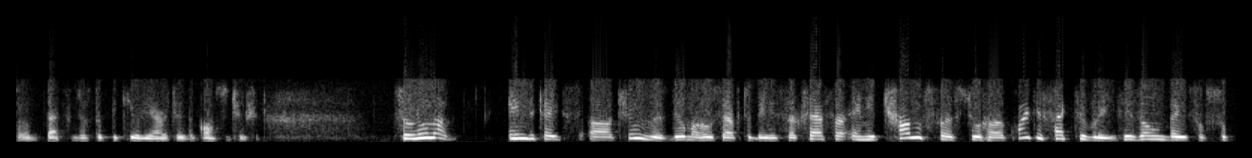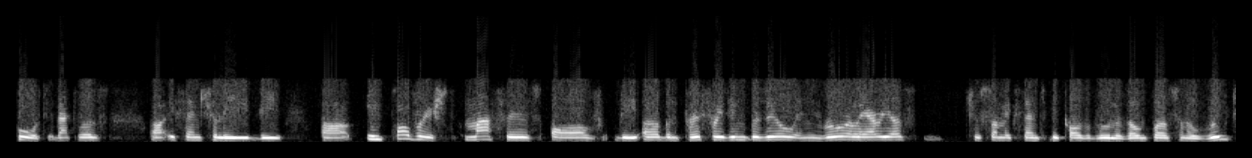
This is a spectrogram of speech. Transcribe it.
uh, that's just a peculiarity of the Constitution. So Lula indicates, uh, chooses Dilma Rousseff to be his successor, and he transfers to her quite effectively his own base of support. That was uh, essentially the uh, impoverished masses of the urban peripheries in Brazil and in rural areas, to some extent because of Lula's own personal roots.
